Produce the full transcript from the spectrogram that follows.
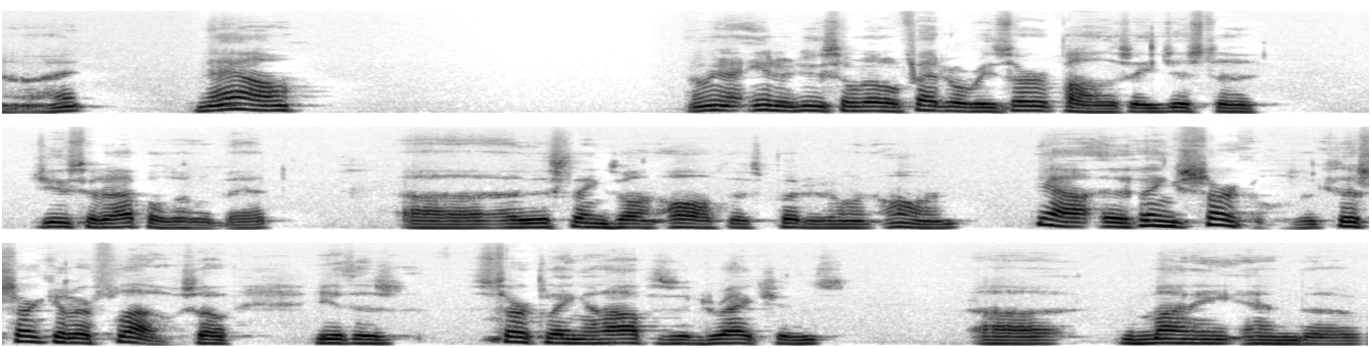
All right. Now, I'm going to introduce a little Federal Reserve policy just to juice it up a little bit. Uh, this thing's on off. Let's put it on on. Yeah, the thing circles. It's a circular flow. So either circling in opposite directions, uh, the money and the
